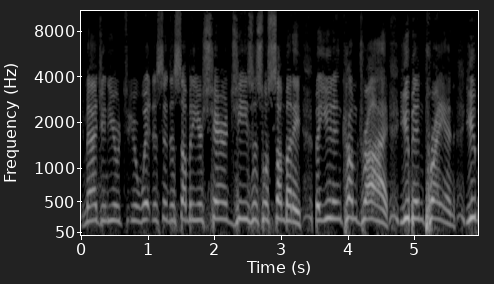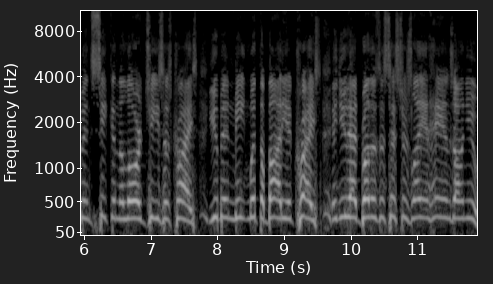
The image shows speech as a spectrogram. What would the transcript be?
Imagine you're, you're witnessing to somebody, you're sharing Jesus with somebody, but you didn't come dry. You've been praying. You've been seeking the Lord Jesus Christ. You've been meeting with the body of Christ, and you've had brothers and sisters laying hands on you,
